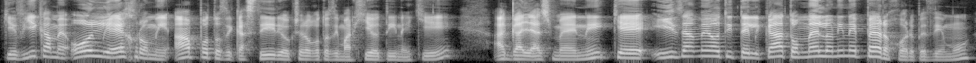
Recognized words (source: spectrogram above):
και βγήκαμε όλοι έχρωμοι από το δικαστήριο, ξέρω εγώ το δημαρχείο ότι είναι εκεί, αγκαλιασμένοι και είδαμε ότι τελικά το μέλλον είναι υπέροχο ρε παιδί μου,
